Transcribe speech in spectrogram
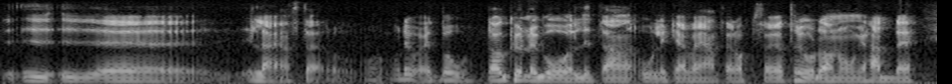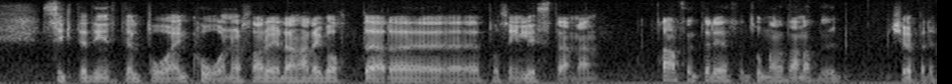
i, i, eh, i Lions där. Och, och, det var ett behov. De kunde gå lite olika varianter också. Jag tror de nog hade siktet inställt på en corner som redan hade gått där eh, på sin lista. Men fanns inte det så tog man ett annat nid. Köper det.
